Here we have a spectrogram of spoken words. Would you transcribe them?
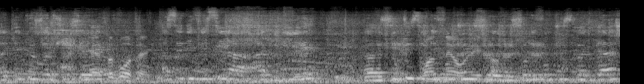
avec quelques vortex. assez difficiles à, à griller, euh, surtout sur des, 1-0, focus, euh, sur des focus backdash.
